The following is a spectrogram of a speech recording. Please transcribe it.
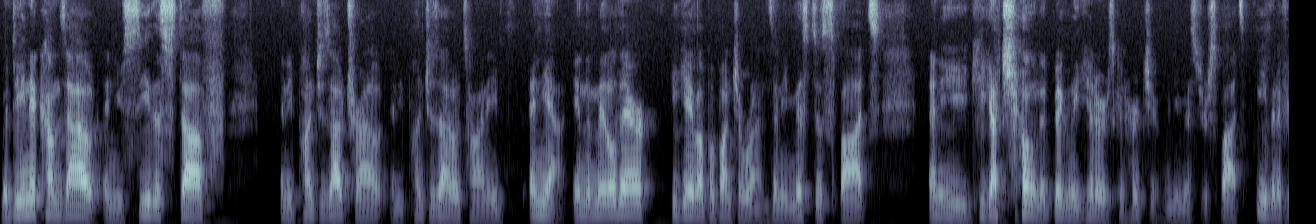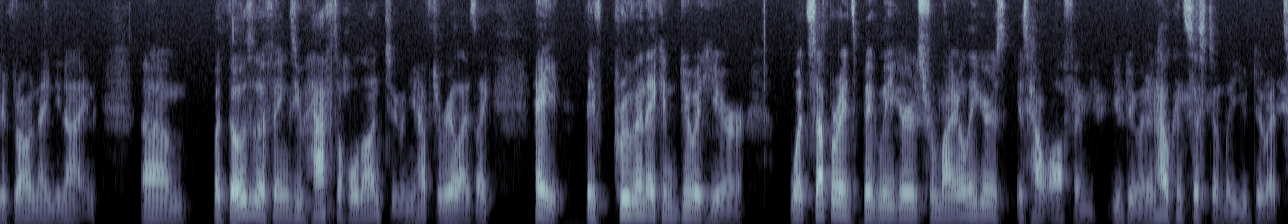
Medina comes out and you see the stuff and he punches out Trout and he punches out Ohtani. And yeah, in the middle there, he gave up a bunch of runs and he missed his spots. And he, he got shown that big league hitters can hurt you when you miss your spots, even if you're throwing 99. Um, but those are the things you have to hold on to. And you have to realize, like, hey, they've proven they can do it here. What separates big leaguers from minor leaguers is how often you do it and how consistently you do it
